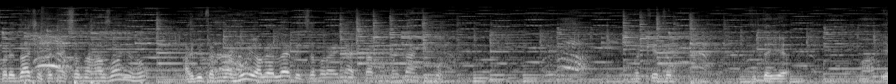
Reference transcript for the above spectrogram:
передачу, опиняється на газоні, ну, арбітр не реагує, але Лебідь забирає м'яч в першому майданчику. Микита віддає на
